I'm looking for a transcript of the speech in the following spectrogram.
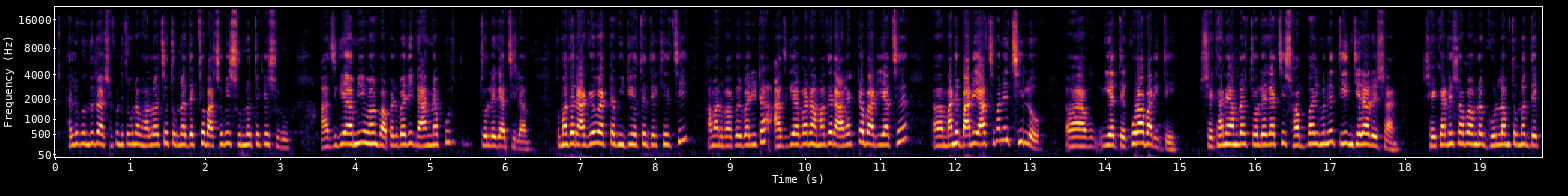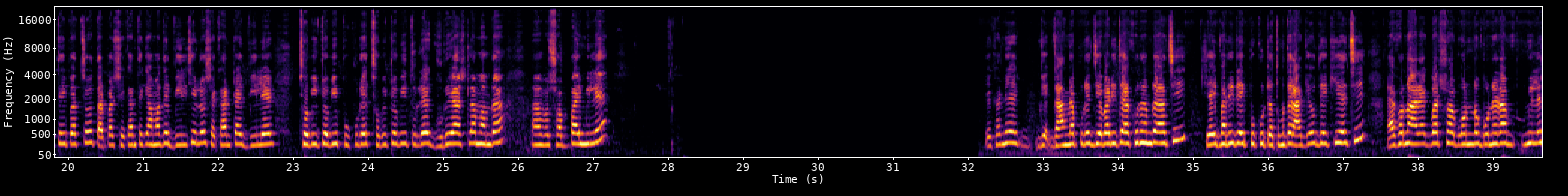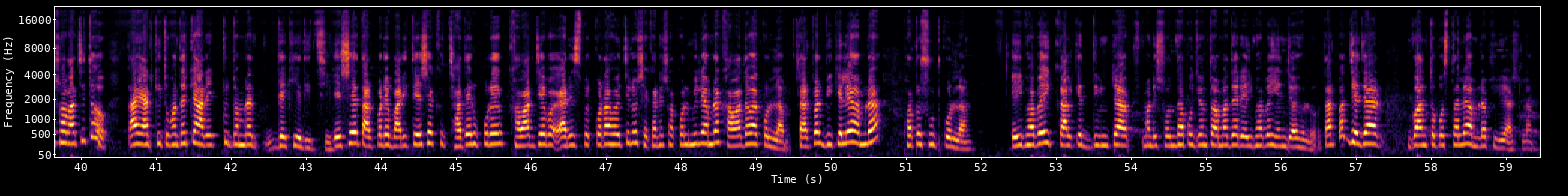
Hello বন্ধুরা, আশা করি তোমরা ভালো আছো। তোমরা দেখছ বাসবী শূন্য থেকে শুরু। আজকে আমি আমার বাপের বাড়ি গাংনাপুর চলে গেছিলাম। তোমাদের আগেও একটা ভিডিওতে দেখেছি আমার বাপের বাড়িটা। আজকে আবার আমাদের আর একটা বাড়ি আছে মানে বাড়ি আছে মানে ছিল ইয়েতে, কোড়াবাড়িতে। সেখানে আমরা চলে গেছি সব ভাই মানে তিন জেনারেশান। সেখানে সব আমরা ঘুরলাম, তোমরা দেখতেই পাচ্ছ। তারপর সেখান থেকে আমাদের বিল ছিল, সেখানটায় বিলের ছবি টবি পুকুরের ছবি টবি তুলে ঘুরে আসলাম আমরা সবাই মিলে। এখানে গাংনাপুরের যে বাড়িতে এখন আমরা আছি, সেই বাড়ির এই পুকুরটা তোমাদের আগেও দেখিয়েছি। এখনও আর একবার সব অন্য বোনেরা মিলে সব আছি তো, তাই আর কি তোমাদেরকে আর একটু আমরা দেখিয়ে দিচ্ছি। এসে তারপরে বাড়িতে এসে ছাদের উপরে খাওয়ার যে অ্যারেঞ্জমেন্ট করা হয়েছিল, সেখানে সকল মিলে আমরা খাওয়া দাওয়া করলাম। তারপর বিকেলে আমরা ফটো শ্যুট করলাম। এইভাবেই কালকের দিনটা মানে সন্ধ্যা পর্যন্ত আমাদের এইভাবেই এনজয় হলো। তারপর যে যার গন্তব্যস্থলে আমরা ফিরে আসলাম।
